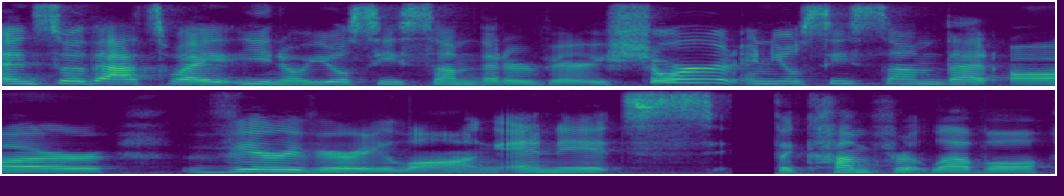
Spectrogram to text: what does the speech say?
And so that's why you know you'll see some that are very short and you'll see some that are very very long. And it's the comfort level.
